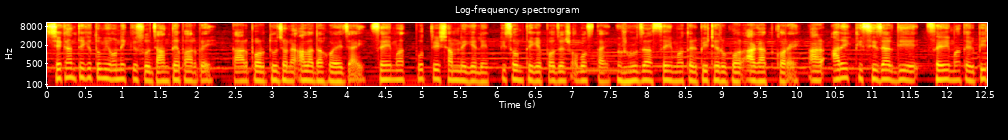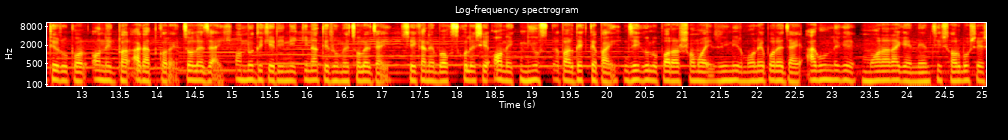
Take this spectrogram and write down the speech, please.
সেখান থেকে তুমি অনেক কিছু জানতে পারবে। তারপর দুজনে আলাদা হয়ে যায়। সেইমাত পুত্রীর সামনে গেলে পিছন থেকে প্রজেশ অবস্থায় রুজা সেইমতের পিঠের উপর আঘাত করে। আর আরেকটি সিজার দিয়ে সেইমাতের পিঠের উপর অনেকবার আঘাত করে, চলে যায়। অন্যদিকে রিনি কিনাতির রুমে চলে যায়। সেখানে বক্স খুলে সে অনেক নিউজ পেপার দেখতে পায়, যেগুলো পড়ার সময় রিনির মনে পড়ে যায়। আগুন লেগে মরার আগে নেন্সি সর্বশেষ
